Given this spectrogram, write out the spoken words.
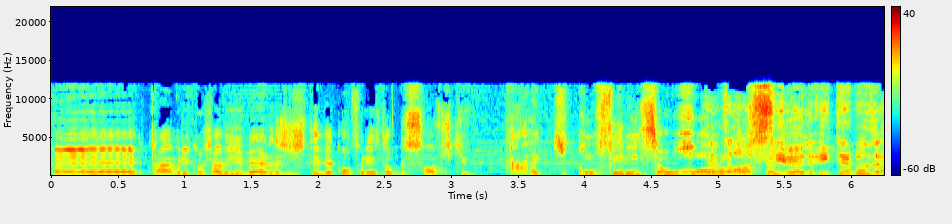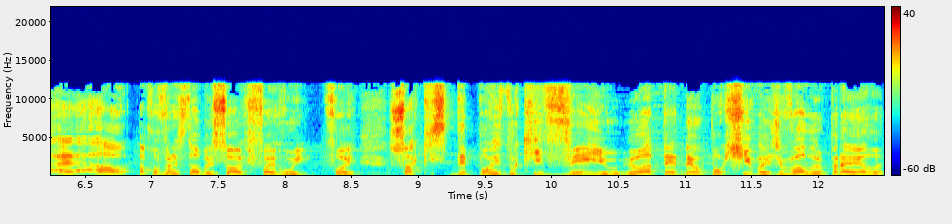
é, pra abrir com chave de merda, a gente teve a conferência da Ubisoft, que, cara, que conferência horrorosa. Então, assim, velho, em termos. é, ó, a conferência da Ubisoft foi ruim, foi. Só que depois do que veio, eu até dei um pouquinho mais de valor pra ela,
